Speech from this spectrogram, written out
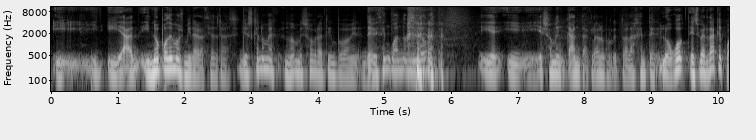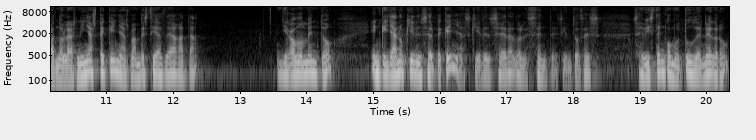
y, y- y a- y no podemos mirar hacia atrás. Yo es que no me, no me sobra tiempo para mirar. De vez en cuando miro y, y- y eso me encanta, claro, porque toda la gente... Luego, es verdad que cuando las niñas pequeñas van vestidas de ágata, llega un momento en que ya no quieren ser pequeñas, quieren ser adolescentes y entonces se visten como tú de negro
